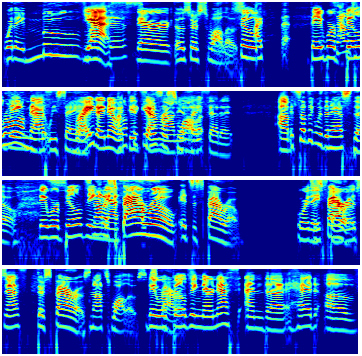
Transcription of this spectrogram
where they move. yes, like this. they're those are swallows. So I th- they were sounds building wrong nests. that we say it. right? I know I it did it sound is wrong as I said it. Um, it's something with an S though. they were building It's not nests. a sparrow. It's a sparrow. Were It's they a sparrows' sparrows. nests? They're sparrows, not swallows. They were building their nests, and the head of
